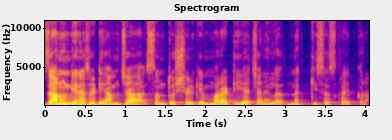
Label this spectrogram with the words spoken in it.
जाणून घेण्यासाठी आमच्या संतोष शेळके मराठी या चॅनलला नक्की सबस्क्राईब करा.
